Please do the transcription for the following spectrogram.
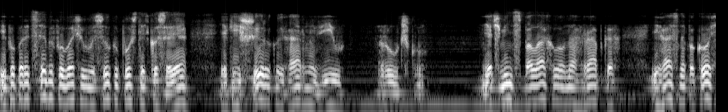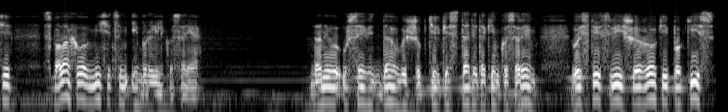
і поперед себе побачив високу постать косаря, який широко й гарно вів ручку. Ячмінь спалахував на грабках і гас на покосі, спалахував місяцем і бриль косаря. Данило усе віддав би, щоб тільки стати таким косарем, вести свій широкий покіс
